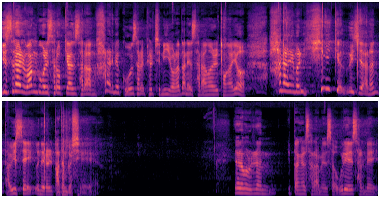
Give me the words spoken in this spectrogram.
이스라엘 왕국을 새롭게 한 사랑, 하나님의 구원사를 펼친 이 요나단의 사랑을 통하여 하나님을 힘있게 의지하는 다윗의 은혜를 받은 것이에요. 여러분, 우리는 이 땅을 살아가면서 우리의 삶에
